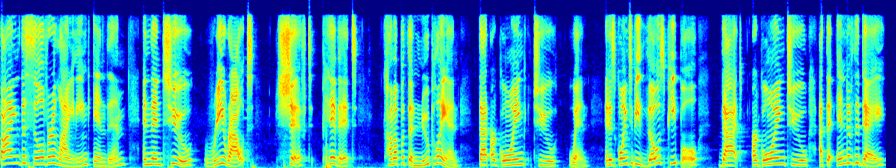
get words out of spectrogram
find the silver lining in them, and then two, reroute, shift, pivot, come up with a new plan that are going to win. It is going to be those people that are going to, at the end of the day,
